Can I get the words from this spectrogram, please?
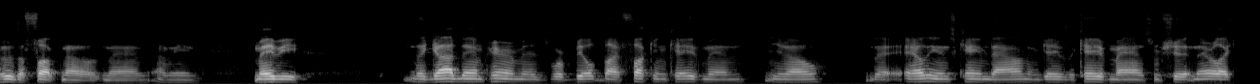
who the fuck knows, man? I mean, maybe the goddamn pyramids were built by fucking cavemen, you know? The aliens came down and gave the caveman some shit, and they were like,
